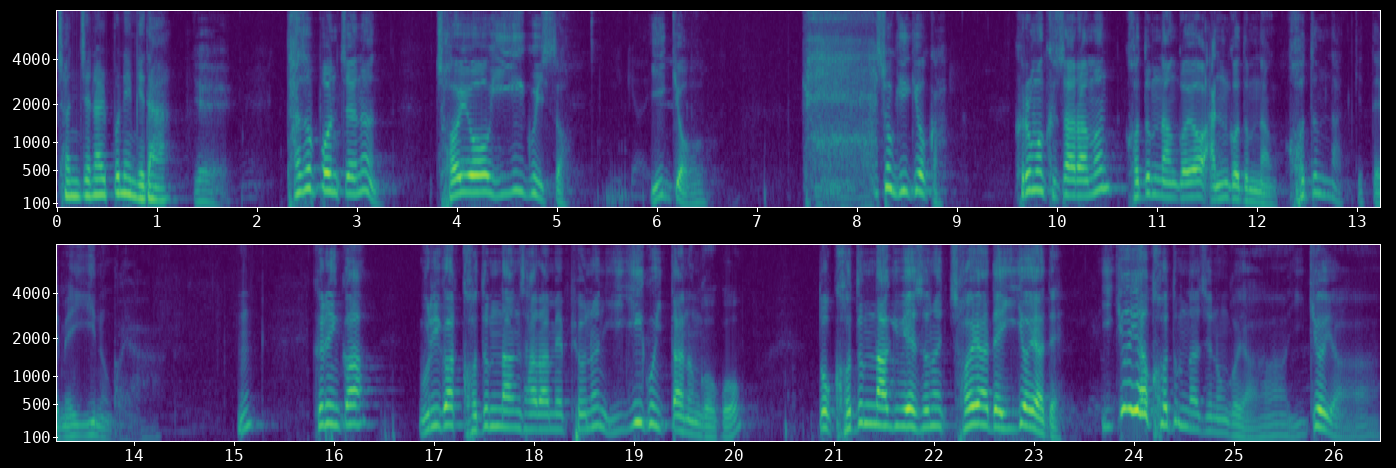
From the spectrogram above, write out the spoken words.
전진할 뿐입니다. 예. 다섯 번째는 저요 이기고 있어. 이겨. 계속 이겨가. 그러면 그 사람은 거듭난 거요, 안 거듭난 거. 거듭났기 때문에 이기는 거야. 응? 그러니까 우리가 거듭난 사람의 표는 이기고 있다는 거고 또 거듭나기 위해서는 져야 돼, 이겨야 돼. 이겨야 거듭나지는 거야. 이겨야.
